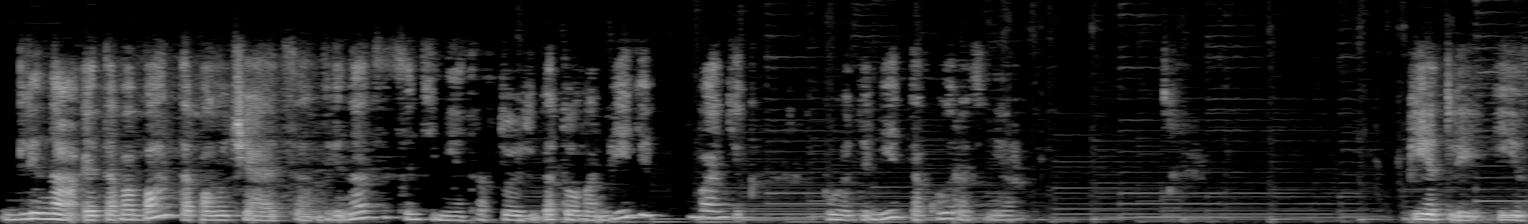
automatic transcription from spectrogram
Длина этого банта получается 12 сантиметров. То есть в готовом виде бантик будет иметь такой размер. Петли из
